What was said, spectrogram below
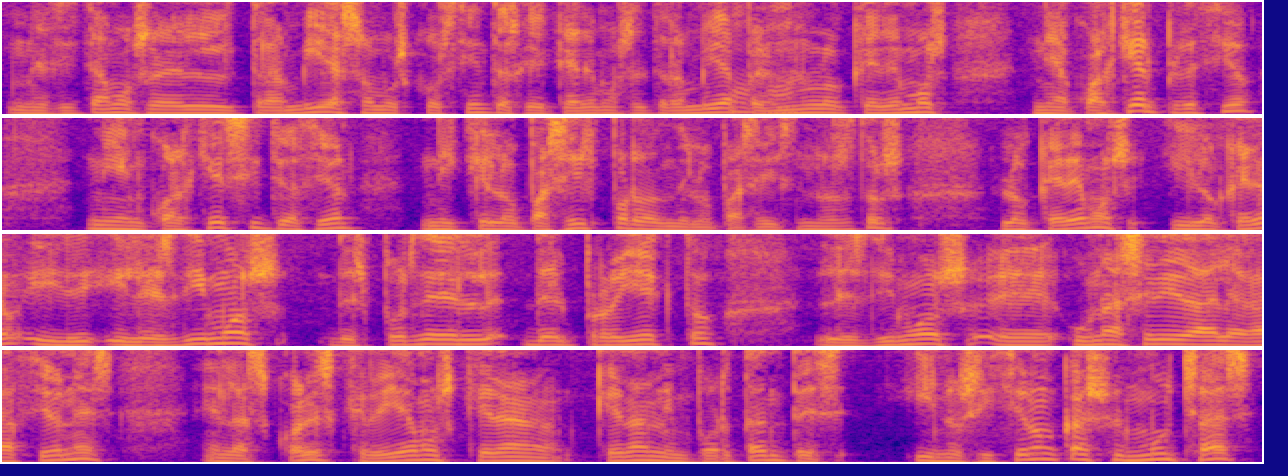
necesitamos el tranvía, somos conscientes que queremos el tranvía, pero no lo queremos ni a cualquier precio, ni en cualquier situación, ni que lo paséis por donde lo paséis. Nosotros lo queremos y lo queremos y, les dimos después del, del proyecto les dimos eh, una serie de alegaciones en las cuales creíamos que eran que eran importantes y nos hicieron caso en muchas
